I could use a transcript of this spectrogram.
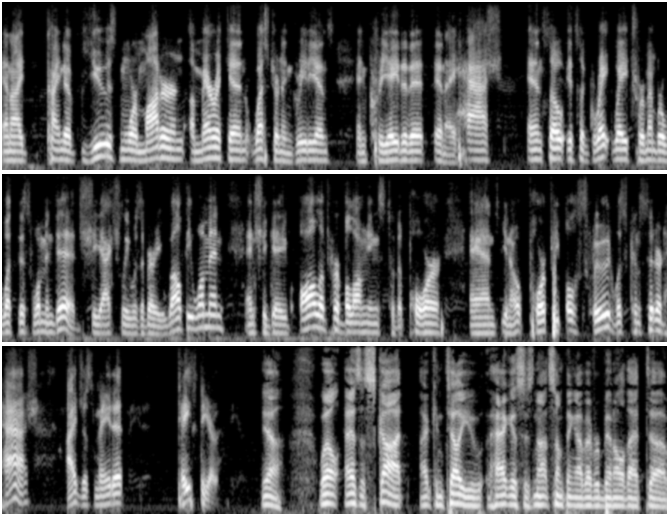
And I kind of used more modern American Western ingredients and created it in a hash and so it's a great way to remember what this woman did. She actually was a very wealthy woman and she gave all of her belongings to the poor. And, you know, poor people's food was considered hash. I just made it tastier. Yeah. Well, as a Scot, I can tell you haggis is not something I've ever been all that uh,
